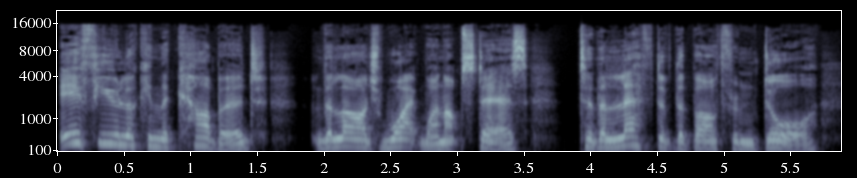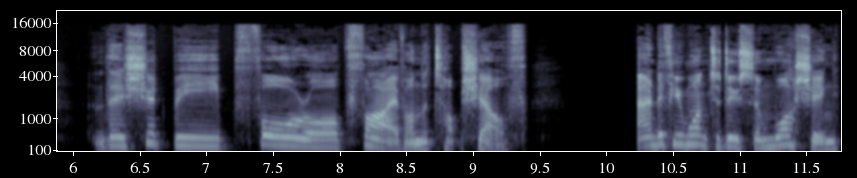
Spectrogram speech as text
If you look in the cupboard, the large white one upstairs, to the left of the bathroom door, there should be four or five on the top shelf. And if you want to do some washing,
